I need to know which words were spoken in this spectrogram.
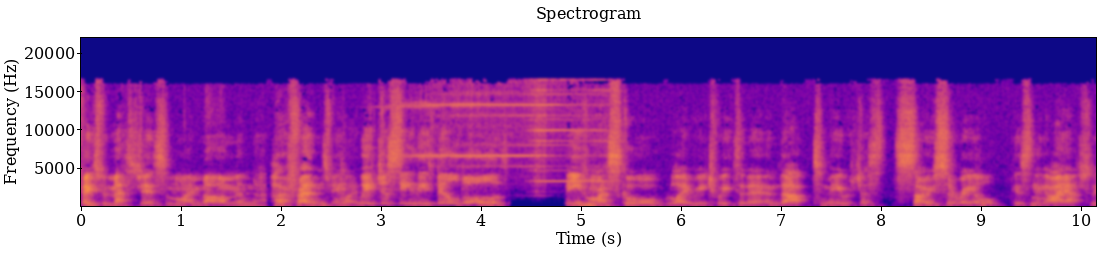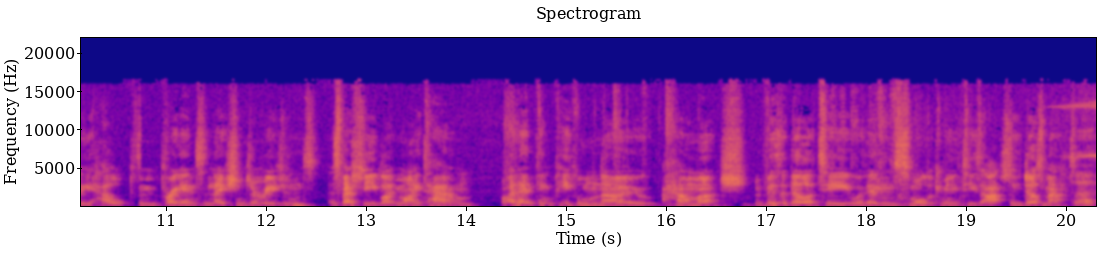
Facebook messages from my mum and her friends being like, We've just seen these billboards. Even my school like retweeted it, and that to me was just so surreal. It's something I actually helped bring into nations and regions, especially like my town. I don't think people know how much visibility within smaller communities actually does matter.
